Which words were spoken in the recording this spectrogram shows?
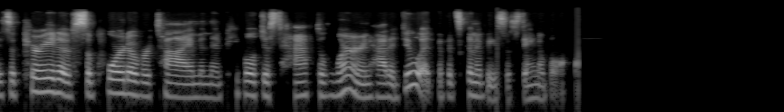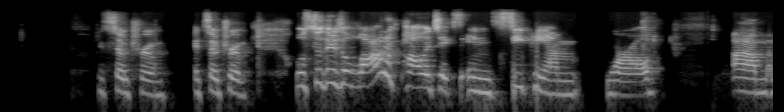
it's a period of support over time, and then people just have to learn how to do it if it's going to be sustainable. It's so true. It's so true. Well, so there's a lot of politics in CPM world. Um,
